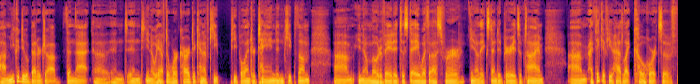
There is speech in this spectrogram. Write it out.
Um, you could do a better job than that. Uh, and, and, you know, we have to work hard to kind of keep people entertained and keep them, um, you know, motivated to stay with us for, you know, the extended periods of time. Um, I think if you had like cohorts of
